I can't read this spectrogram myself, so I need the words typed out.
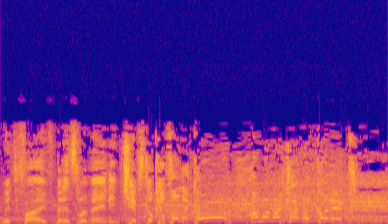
With five minutes remaining, Chiefs looking for the goal! Malanga should have got it!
